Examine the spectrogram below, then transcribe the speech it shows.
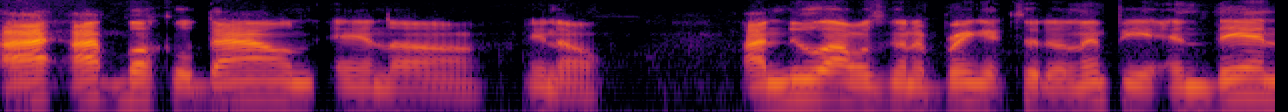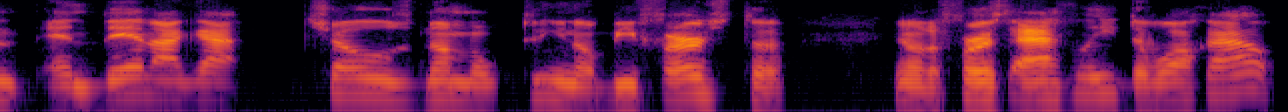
I, I buckled down and uh, you know, I knew I was going to bring it to the Olympia, and then and then I got chose number two, you know, be first to, you know, the first athlete to walk out.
